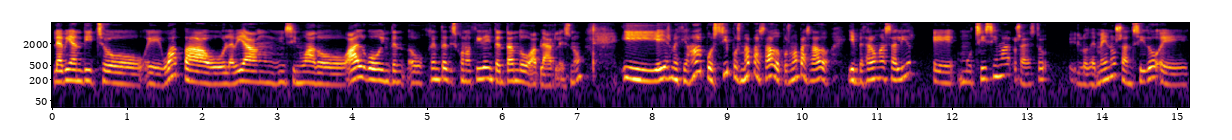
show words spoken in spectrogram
le habían dicho eh, guapa o le habían insinuado algo o gente desconocida intentando hablarles, ¿no? Y ellas me decían, ah, pues sí, pues me ha pasado, pues me ha pasado. Y empezaron a salir eh, muchísimas, o sea, esto lo de menos han sido eh,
